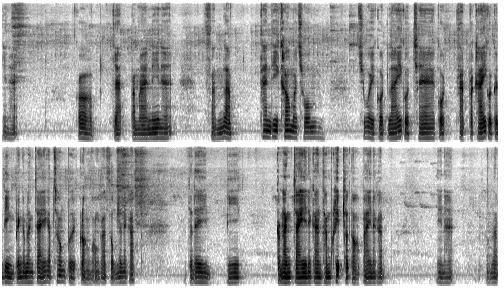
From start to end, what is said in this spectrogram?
นี่นะฮะ ก็จะประมาณนี้นะฮะ สำหรับท่านที่เข้ามาชม ช่วยกดไลค์กดแชร์ กดสับตะไคร้กดกระดิ่ง เป็นกำลังใจให้กับช่องเปิดกล่องของสะสมด้วยนะครับ จะได้มีกำลังใจในการทำคลิปต่อๆไปนะครับ นี่นะฮะสำหรับ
